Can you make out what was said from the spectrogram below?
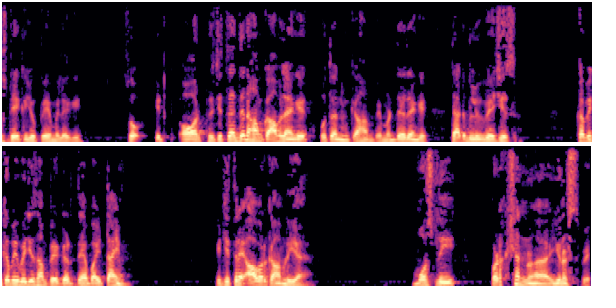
اس ڈے کی جو پے ملے گی سو اٹ اور پھر جتنے دن ہم کام لیں گے اتنے دن کا ہم پیمنٹ دے دیں گے دیٹ ول بی ویجز کبھی کبھی ویجز ہم پے کرتے ہیں بائی ٹائم کہ جتنے آور کام لیا ہے موسٹلی پروڈکشن یونٹس پہ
